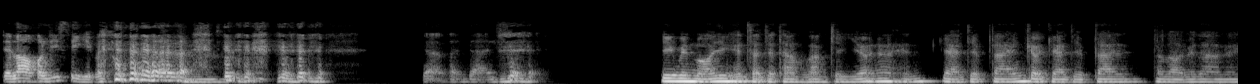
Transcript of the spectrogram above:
เดี๋ยวรอคนที่สี่ไปครับอาจารย์ยิ่งเป็นหมอยิ่งเห็นสัจธรรมความจริงเยอะนะเห็นแก่เจ็บตายเห็นเกิดแก่เจ็บตายตลอดเวลาเลย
